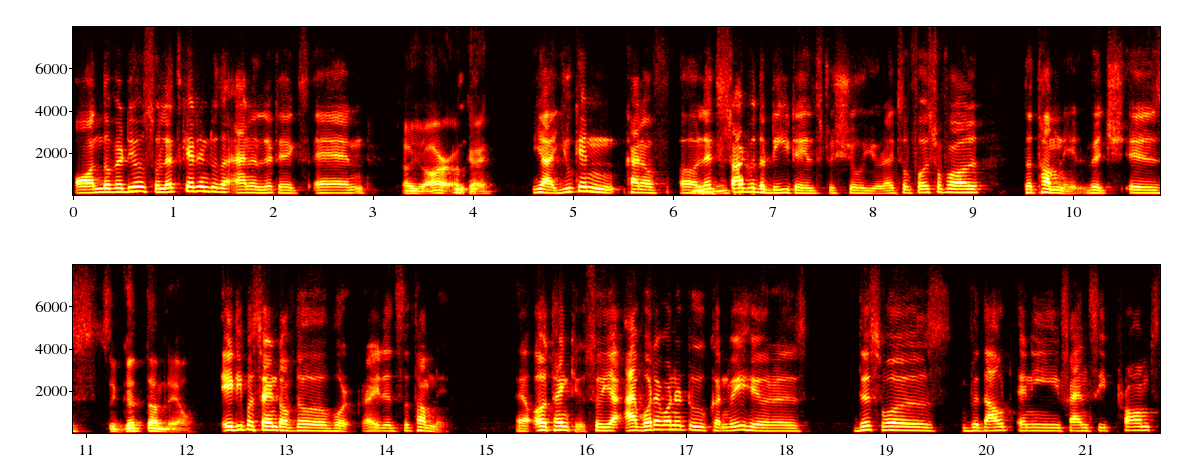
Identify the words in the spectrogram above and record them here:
on the video. So let's get into the analytics. And Oh, you are? Okay. yeah, you can kind of uh, let's Mhm. start with the details to show you, right? So, first of all, the thumbnail, which is It's a good thumbnail. 80% of the work, right? It's the thumbnail. Uh, oh, thank you. So, yeah, I, what I wanted to convey here is this was without any fancy prompts.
